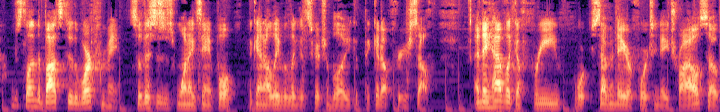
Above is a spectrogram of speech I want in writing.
I'm just letting the bots do the work for me. So this is just one example. Again, I'll leave a link in the description below. You can pick it up for yourself. And they have like a free four, seven day or 14 day trial. So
